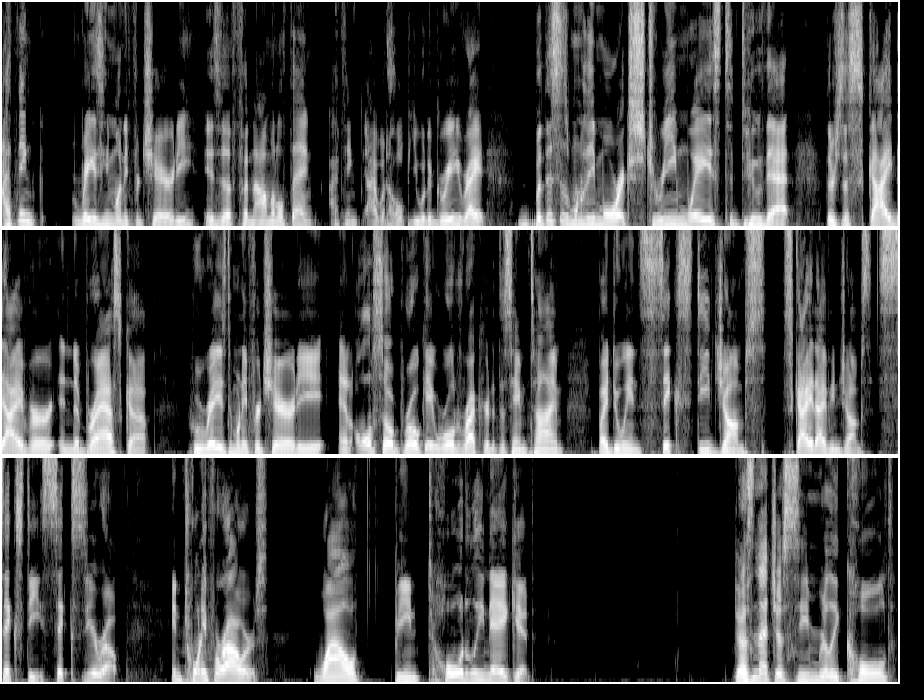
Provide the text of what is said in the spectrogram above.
I think raising money for charity is a phenomenal thing. I think I would hope you would agree, right? But this is one of the more extreme ways to do that. There's a skydiver in Nebraska who raised money for charity and also broke a world record at the same time by doing 60 jumps, skydiving jumps, 60, 6 0, in 24 hours while being totally naked. Doesn't that just seem really cold?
